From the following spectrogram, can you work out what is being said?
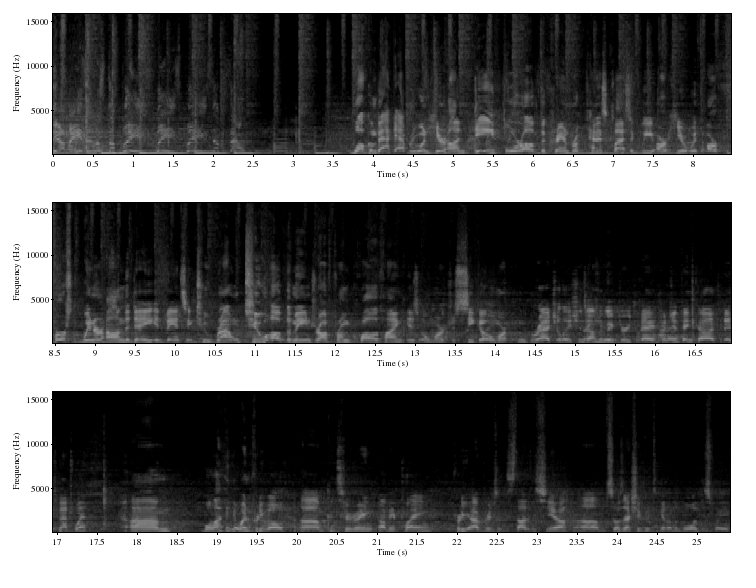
The amazing Mr. Please, please, please himself. Welcome back, everyone, here on day four of the Cranbrook Tennis Classic. We are here with our first winner on the day, advancing to round two of the main draw from qualifying is Omar Jasika. Omar, congratulations Thank on the victory today. How you, did you think uh, today's match went? Um, well, I think it went pretty well, um, considering I've been playing pretty average at the start of this year. Um, so it was actually good to get on the board this week.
